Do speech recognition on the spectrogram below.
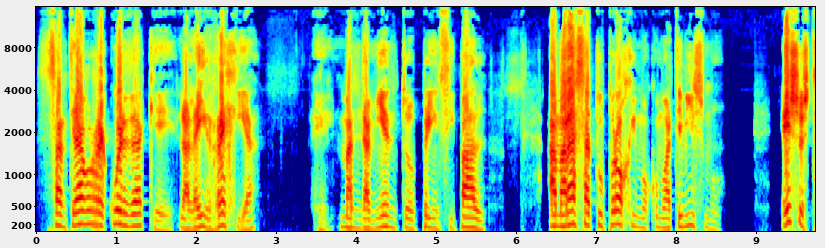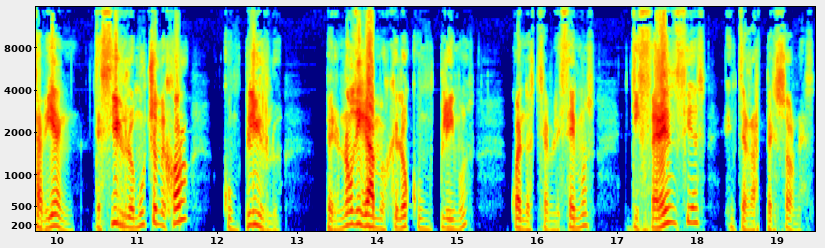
Santiago recuerda que la ley regia, el mandamiento principal, amarás a tu prójimo como a ti mismo, eso está bien, decirlo mucho mejor, cumplirlo, pero no digamos que lo cumplimos cuando establecemos diferencias entre las personas,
